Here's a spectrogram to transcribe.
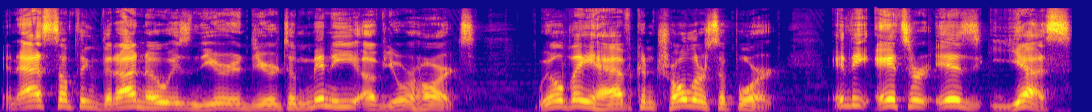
and asked something that I know is near and dear to many of your hearts. Will they have controller support? And the answer is yes.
